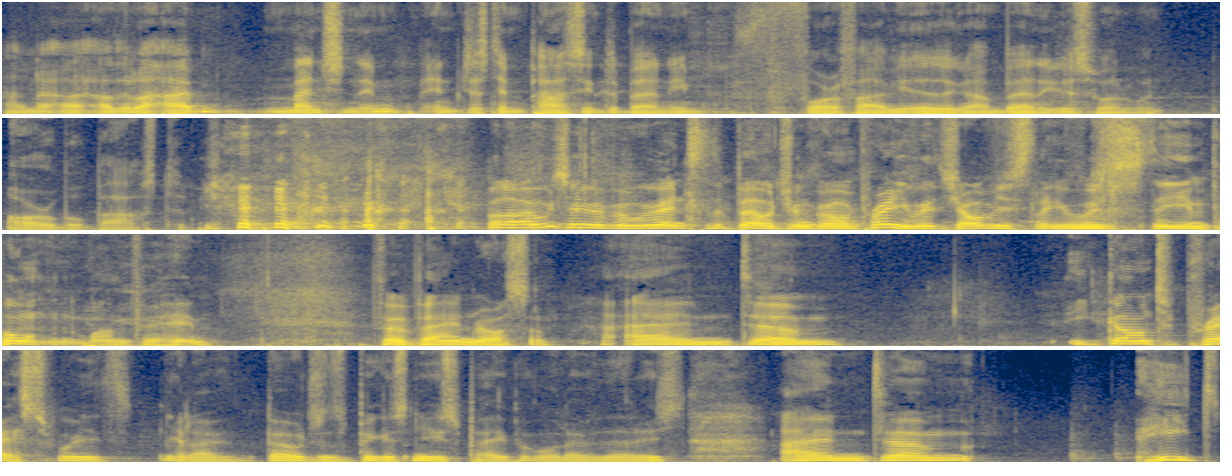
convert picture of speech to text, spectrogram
and I, I, I mentioned him in, just in passing to Bernie four or five years ago, and Bernie just went, went horrible bastard. Well, I always remember we went to the Belgian Grand Prix, which obviously was the important one for him, for Van Rossem, and um, he'd gone to press with you know Belgium's biggest newspaper, whatever that is, and um, he'd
